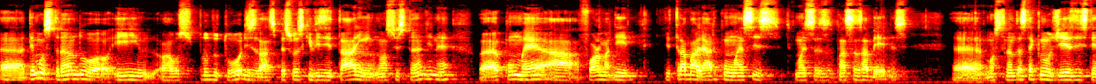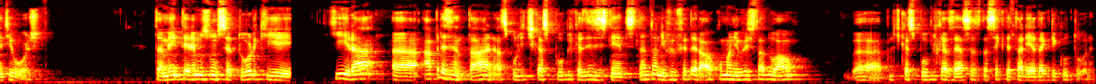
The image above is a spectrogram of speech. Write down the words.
uh, demonstrando ó, e aos produtores, às pessoas que visitarem o nosso stand, né, como é a forma de, de trabalhar com, esses, com, essas, com essas abelhas. Eh, mostrando as tecnologias existentes hoje. Também teremos um setor que, que irá uh, apresentar as políticas públicas existentes, tanto a nível federal como a nível estadual, uh, políticas públicas essas da Secretaria da Agricultura.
